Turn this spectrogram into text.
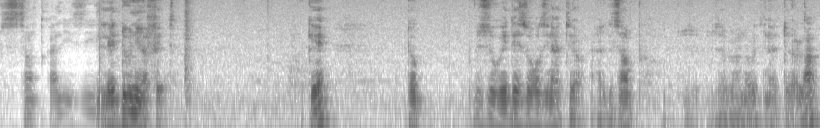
centraliser les données en fait. OK? Donc, vous aurez des ordinateurs. Par exemple, vous avez un ordinateur là.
